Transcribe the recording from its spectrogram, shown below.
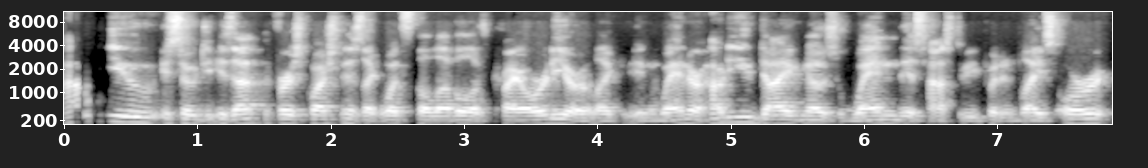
how do you so is that the first question is like what's the level of priority or like in when or how do you diagnose when this has to be put in place? Or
